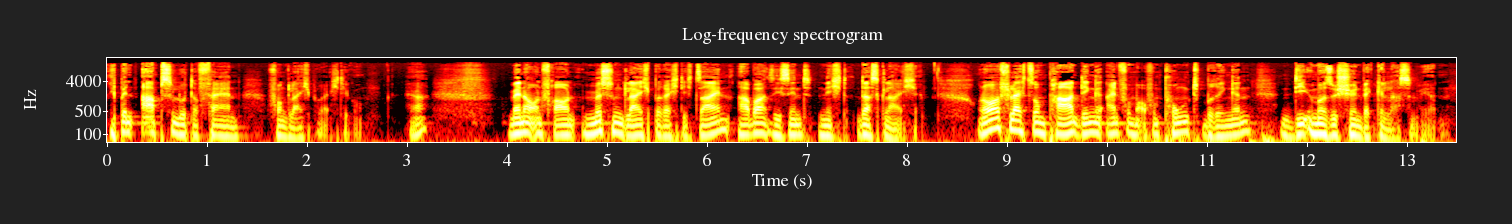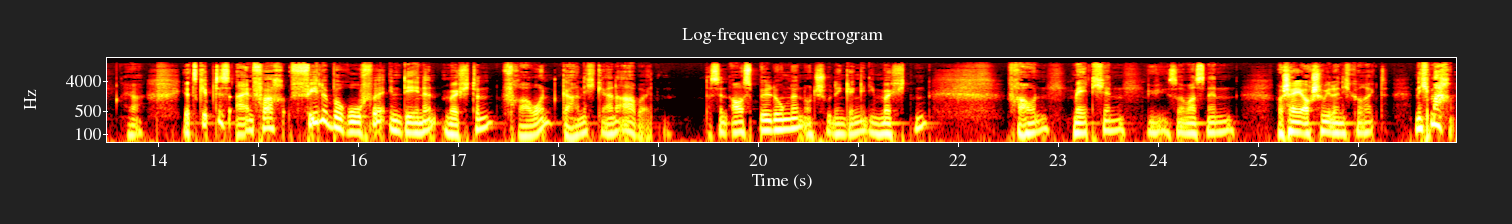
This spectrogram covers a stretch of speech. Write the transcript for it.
Ich bin absoluter Fan von Gleichberechtigung. Ja? Männer und Frauen müssen gleichberechtigt sein, aber sie sind nicht das Gleiche. Und wollen wir vielleicht so ein paar Dinge einfach mal auf den Punkt bringen, die immer so schön weggelassen werden. Ja. Jetzt gibt es einfach viele Berufe, in denen möchten Frauen gar nicht gerne arbeiten. Das sind Ausbildungen und Studiengänge, die möchten Frauen, Mädchen, wie soll man es nennen, wahrscheinlich auch schon wieder nicht korrekt, nicht machen.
